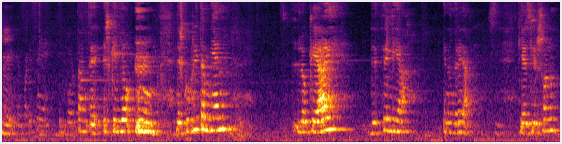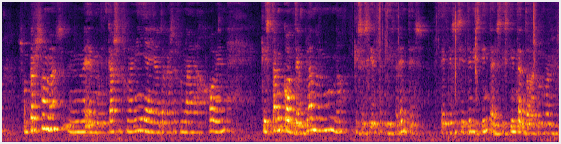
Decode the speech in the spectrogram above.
Me parece importante es que yo descubrí también lo que hay de Celia en Andrea. Quiere decir, son, son personas, en un caso es una niña y en otro caso es una joven, que están contemplando el mundo, que se sienten diferentes. Ella se siente distinta, es distinta en todas sus maneras.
